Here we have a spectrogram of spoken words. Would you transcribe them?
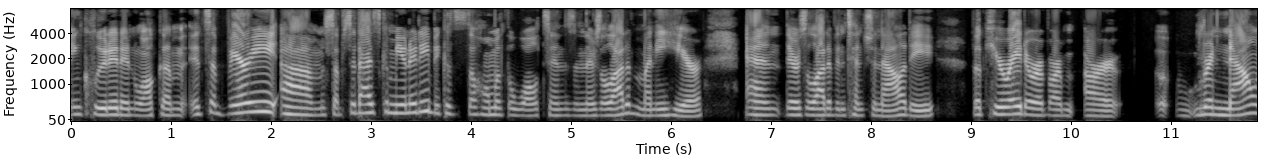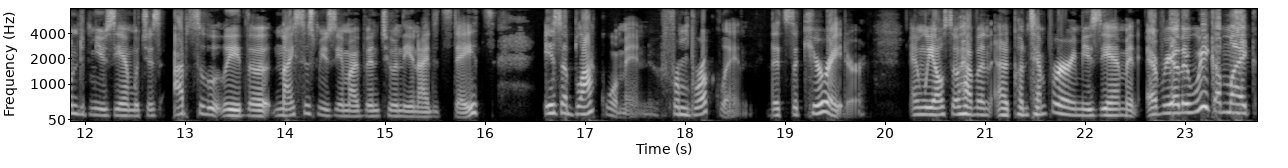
included and welcome. It's a very um, subsidized community because it's the home of the Waltons and there's a lot of money here and there's a lot of intentionality. The curator of our, our Uh, renowned museum, which is absolutely the nicest museum I've been to in the United States, is a black woman from Brooklyn that's the curator. And we also have an, a contemporary museum. And every other week, I'm like,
